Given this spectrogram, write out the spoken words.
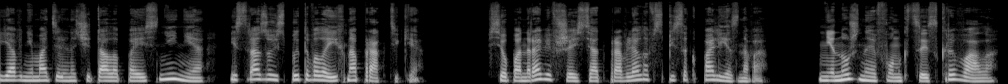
Я внимательно читала пояснения и сразу испытывала их на практике. Все понравившееся отправляла в список полезного. Ненужные функции скрывала.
